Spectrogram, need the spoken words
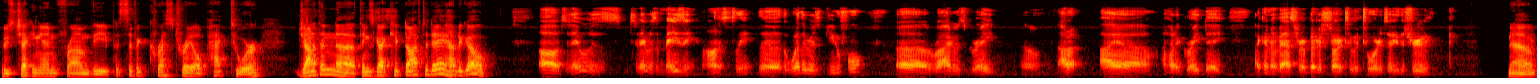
who's checking in from the Pacific Crest Trail PAC Tour. Jonathan, uh, things got kicked off today. How'd it go? Oh, today was today was amazing. Honestly, the the weather is beautiful. Uh, ride was great. Um, I I uh, I had a great day. I couldn't have asked for a better start to a tour, to tell you the truth. Now,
